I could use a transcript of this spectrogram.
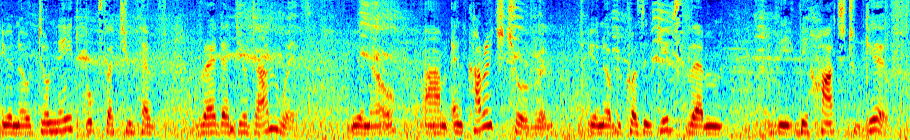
You know, donate books that you have read and you're done with. You know, um, encourage children, you know, because it gives them the, the heart to give,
